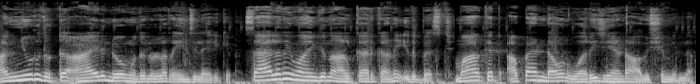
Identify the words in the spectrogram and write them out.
അഞ്ഞൂറ് തൊട്ട് ആയിരം രൂപ മുതലുള്ള റേഞ്ചിലായിരിക്കും സാലറി വാങ്ങിക്കുന്ന ആൾക്കാർക്കാണ് ഇത് best market up and down worry ചെയ്യേണ്ട ആവശ്യമില്ല.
